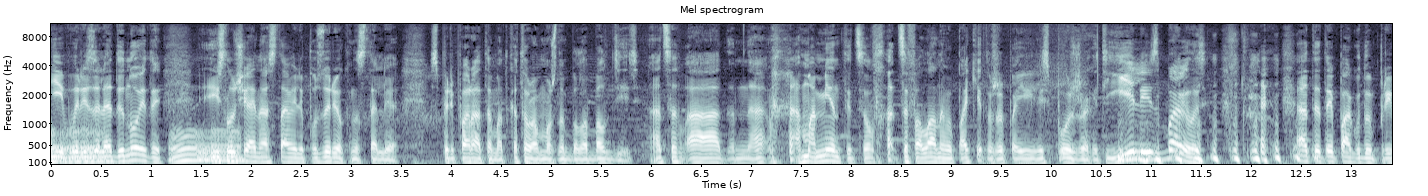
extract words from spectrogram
Ей вырезали аденоиды и случайно оставили пузырек на столе с препаратом, от которого можно было обалдеть. А, цеф- а- а- а моменты цеф- цефалановый пакет уже появились позже. Хоть еле избавилась от этой пагубной привычки.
